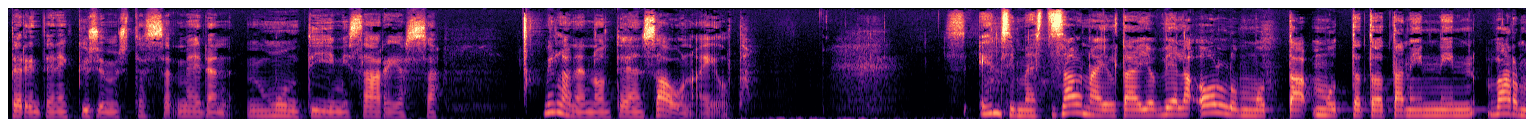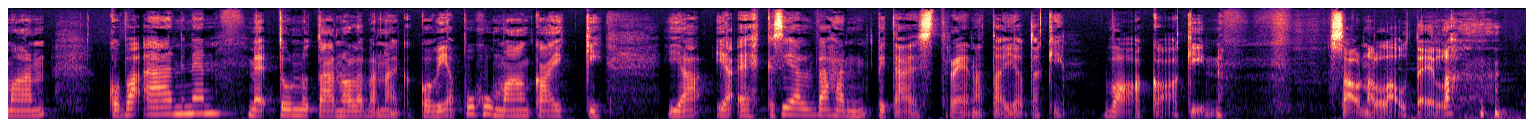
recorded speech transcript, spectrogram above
perinteinen kysymys tässä meidän mun tiimisarjassa. Millainen on teidän saunailta? Ensimmäistä saunailtaa ei ole vielä ollut, mutta, mutta tota, niin, niin varmaan kova ääninen. Me tunnutaan olevan aika kovia puhumaan kaikki ja, ja ehkä siellä vähän pitäisi treenata jotakin vaakaakin saunan lauteilla.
